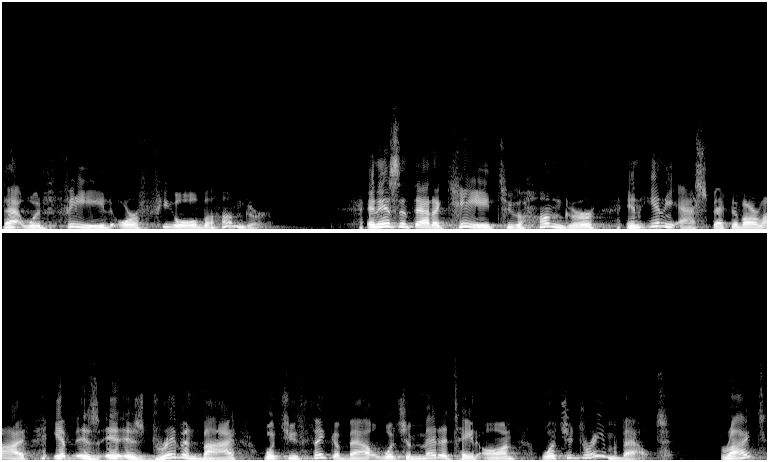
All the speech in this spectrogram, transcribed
that would feed or fuel the hunger. And isn't that a key to hunger in any aspect of our life? It is, it is driven by what you think about, what you meditate on, what you dream about, right?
